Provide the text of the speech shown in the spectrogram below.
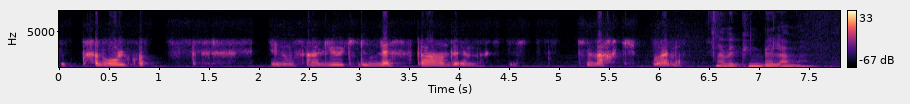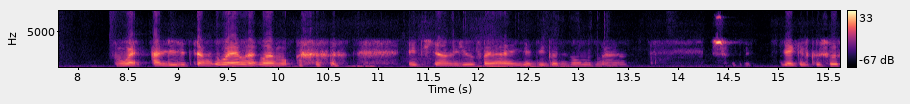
C'est très drôle quoi. Et donc c'est un lieu qui ne laisse pas indemne, qui, marque vraiment. Avec une belle âme. Ouais, un lieu Ouais, ouais, vraiment. et puis un lieu, voilà, il y a des bonnes ondes. Il y a quelque chose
